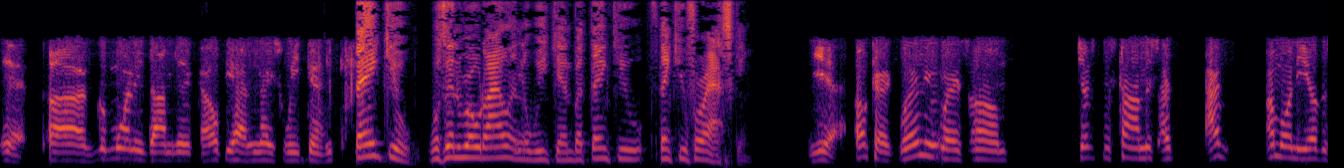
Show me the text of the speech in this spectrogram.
Yeah. Uh, good morning, Dominic. I hope you had a nice weekend. Thank you. Was in Rhode Island the weekend, but thank you, thank you for asking. Yeah. Okay. Well, anyways, um, Justice Thomas, I, I, I'm on the other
